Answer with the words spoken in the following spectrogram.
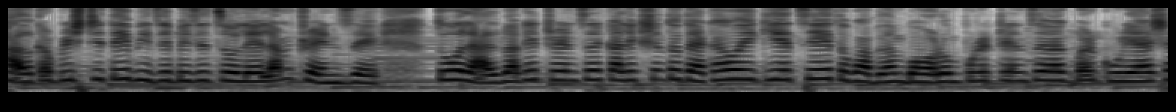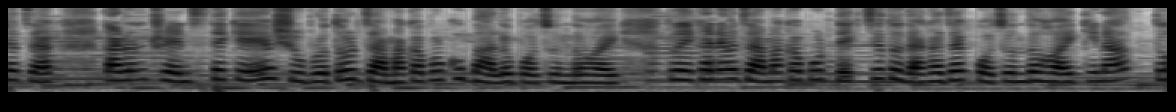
হালকা বৃষ্টিতেই ভিজে ভিজে চলে এলাম ট্রেন্ডসে তো লালবাগের ট্রেন্ডসের কালেকশন তো দেখা হয়ে গিয়েছে। তো ভাবলাম বহরমপুরের ট্রেন্ডসেও একবার ঘুরে আসা যাক। কারণ ট্রেন্ডস থেকে সুব্রতর জামা কাপড় খুব ভালো পছন্দ হয়। তো এখানেও জামা কাপড় দেখছে তো দেখা যাক পছন্দ হয় কি না তো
